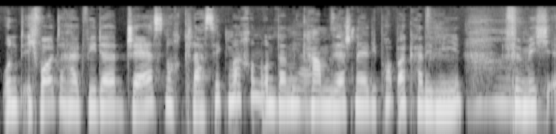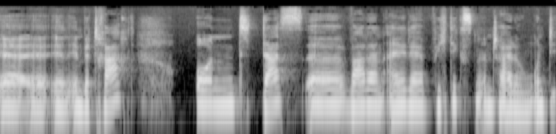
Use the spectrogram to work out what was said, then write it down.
Und ich wollte halt weder Jazz noch Klassik machen. Und dann ja. kam sehr schnell die Popakademie ah. für mich äh, in, in Betracht. Und das äh, war dann eine der wichtigsten Entscheidungen. Und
